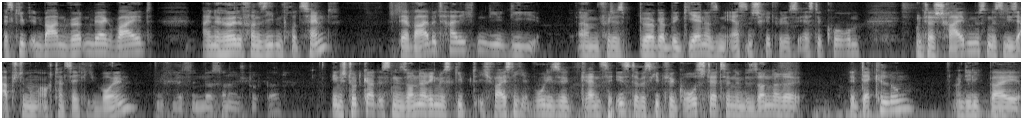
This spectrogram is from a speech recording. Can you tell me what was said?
es gibt in Baden-Württemberg weit eine Hürde von sieben Prozent der Wahlbeteiligten, die, die ähm, für das Bürgerbegehren, also den ersten Schritt, für das erste Quorum, unterschreiben müssen, dass sie diese Abstimmung auch tatsächlich wollen. Wie viele sind das dann in Stuttgart? In Stuttgart ist eine Sonderregelung. Es gibt, ich weiß nicht, wo diese Grenze ist, aber es gibt für Großstädte eine besondere Deckelung und die liegt bei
